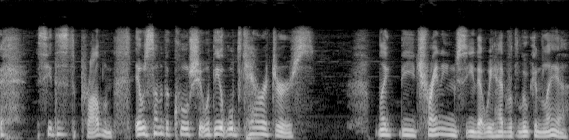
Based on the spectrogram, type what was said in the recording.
See, this is the problem. It was some of the cool shit with the old characters. Like the training scene that we had with Luke and Leia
